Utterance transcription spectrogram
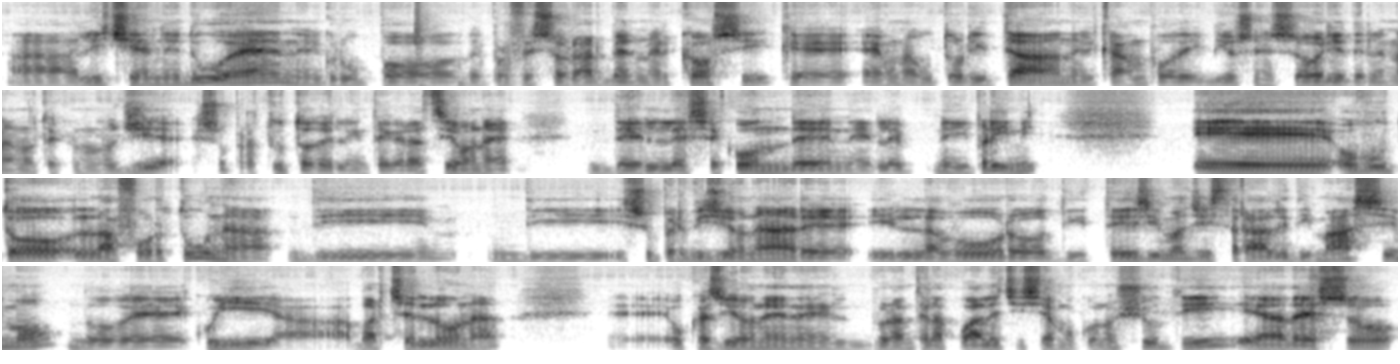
all'ICN2, nel gruppo del professor Arben Mercossi, che è un'autorità nel campo dei biosensori e delle nanotecnologie e soprattutto dell'integrazione delle seconde nelle- nei primi. E ho avuto la fortuna di, di supervisionare il lavoro di tesi magistrale di Massimo, dove qui a Barcellona, eh, occasione nel- durante la quale ci siamo conosciuti e adesso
